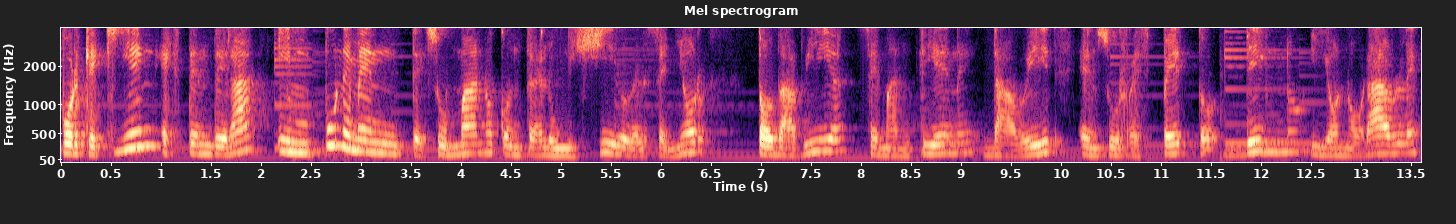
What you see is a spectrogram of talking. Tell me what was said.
porque ¿quién extenderá impunemente su mano contra el ungido del Señor? Todavía se mantiene David en su respeto digno y honorable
